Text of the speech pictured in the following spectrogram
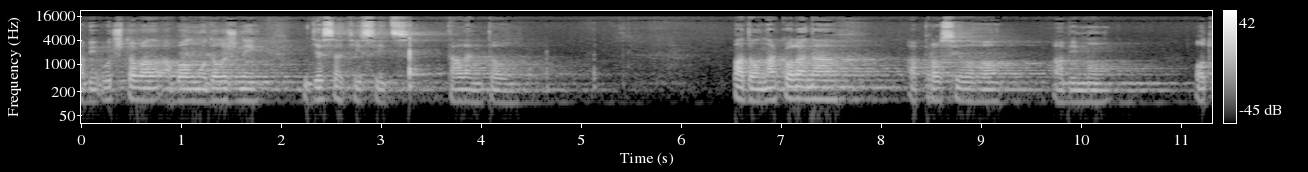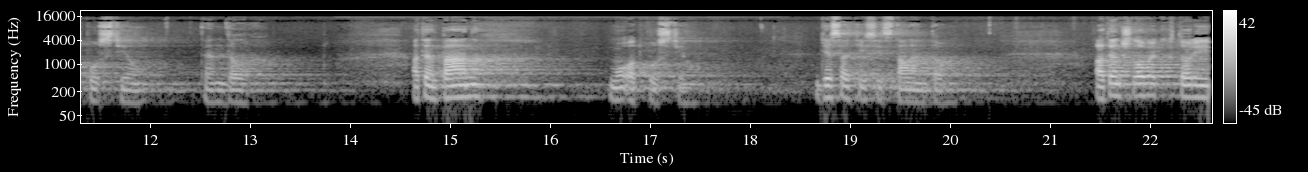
aby účtoval a bol mu dlžný 10 tisíc talentov. Padol na kolena a prosil ho, aby mu odpustil ten dlh. A ten pán mu odpustil. 10 tisíc talentov. A ten človek, ktorý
